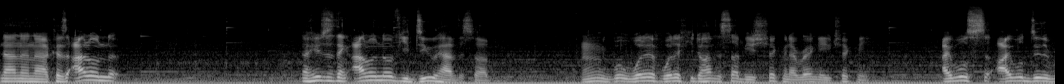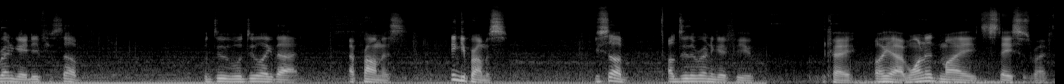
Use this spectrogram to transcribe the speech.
No, no, no, because I don't know. Now, here's the thing. I don't know if you do have the sub. Mm, well, what if what if you don't have the sub? You trick me, that renegade. You trick me. I will I will do the renegade if you sub. We'll do we'll do like that. I promise. Pinky promise. You sub. I'll do the renegade for you. Okay. Oh yeah, I wanted my stasis rifle.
